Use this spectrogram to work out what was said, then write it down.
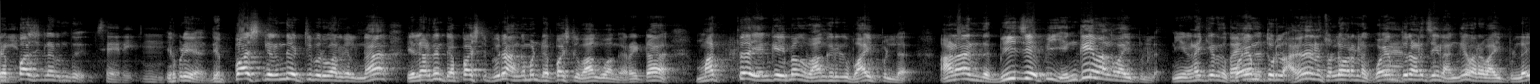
டெபாசிட்ல இருந்து சரி எப்படி? டெபாசிட்ல இருந்து வெற்றி பெறுவார்கள்னா எல்லாத்தையும் டெபாசிட் போயிடும் அங்கே மட்டும் டெபாசிட் வாங்குவாங்க ரைட்டா மற்ற எங்கேயுமே அவங்க வாங்குறதுக்கு வாய்ப்பு இல்லை ஆனால் இந்த பிஜேபி எங்கேயும் வாங்க வாய்ப்பு இல்லை நீ நினைக்கிறது கோயம்புத்தூரில் அதான் நான் சொல்ல வரேன் கோயம்புத்தூர் நினைச்சீங்களா அங்கேயும் வர வாய்ப்பு இல்லை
